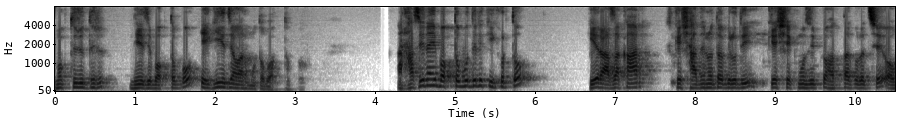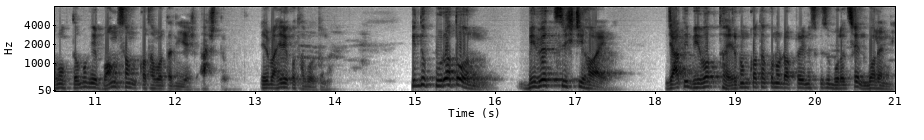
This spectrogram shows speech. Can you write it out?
মুক্তিযুদ্ধের নিয়ে যে বক্তব্য, এগিয়ে যাওয়ার মতো বক্তব্য। আর হাসিনা এই বক্তব্য দিলে কি করতো? কে রাজাকার, কে স্বাধীনতা বিরোধী, কে শেখ মুজিবকে হত্যা করেছে অমুক তমুক এই বংশং কথাবার্তা নিয়ে আসতো। এর বাইরে কথা বলতো না। কিন্তু পুরাতন বিভেদ সৃষ্টি হয়, জাতি বিভক্ত হয়, এরকম কথা কোনো ডক্টর ইউনুস কিছু বলেছেন? বলেননি।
